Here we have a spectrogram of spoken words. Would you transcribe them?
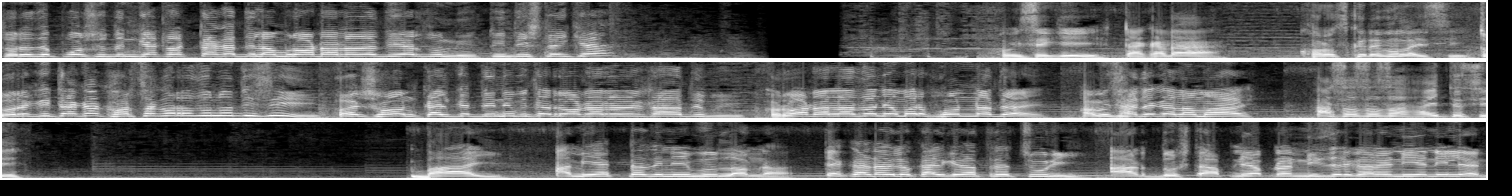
তোরে যে পরশু দিনকে এক লাখ টাকা দিলাম রড আলাদা দেওয়ার জন্য তুই দিস নাই কে? হয়েছে কি টাকাটা খরচ করে ফেলাইছি? তোরে কি টাকা খরচা করার জন্য দিছি? ওই শোন কালকে দিনের ভিতরে রড আলাদা টাকা দিবি। রড আলাদা জানি আমার ফোন না দেয়। আমি সাথে গেলাম আয়। আচ্ছা চাচা আইতেছি। ভাই আমি একটা জিনিস বুঝলাম না। টাকাটা হইল কালকে রাত্রে চুরি। আর দোষটা আপনি আপনার নিজের ঘরে নিয়ে নিলেন।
